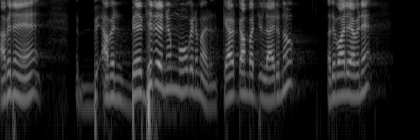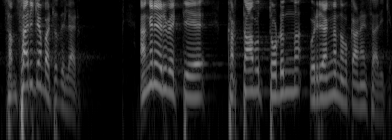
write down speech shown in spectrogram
അവന് അവൻ ബധിരനും മൂകനുമായിരുന്നു. കേൾക്കാൻ പറ്റില്ലായിരുന്നു. അതുപോലെ അവന് സംസാരിക്കാൻ പറ്റത്തില്ലായിരുന്നു. അങ്ങനെ ഒരു വ്യക്തിയെ കർത്താവ് തൊടുന്ന ഒരു രംഗം നമുക്ക് കാണാൻ സാധിക്കും.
